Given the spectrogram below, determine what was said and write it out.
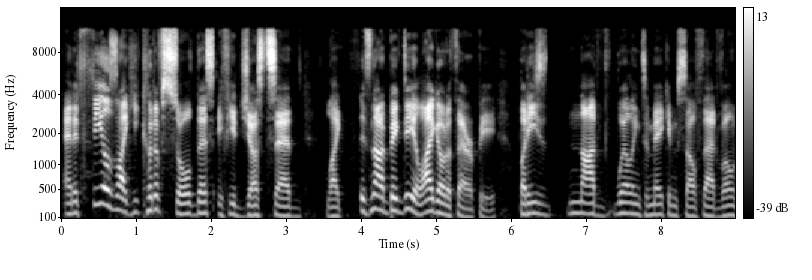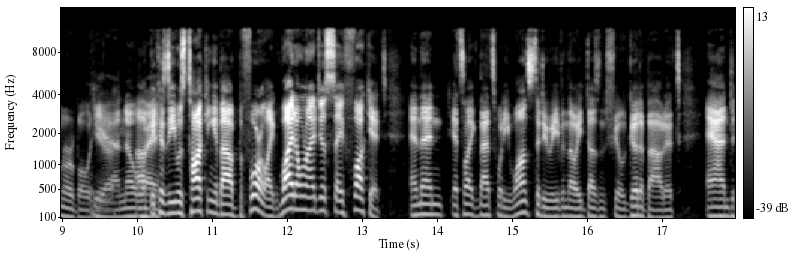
and it feels like he could have sold this if he just said, like, it's not a big deal. I go to therapy, but he's not willing to make himself that vulnerable here. Yeah, no Uh, way. because he was talking about before, like, why don't I just say fuck it? And then it's like that's what he wants to do, even though he doesn't feel good about it. And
